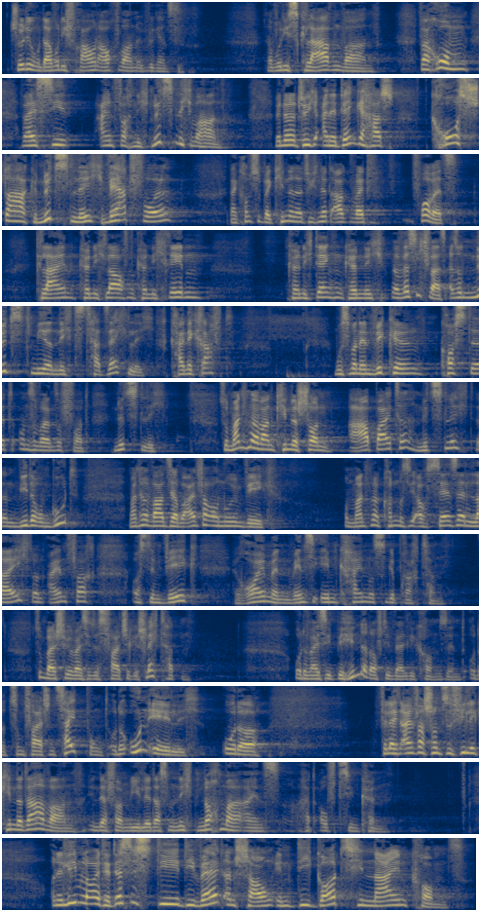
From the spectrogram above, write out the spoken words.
Entschuldigung, da wo die Frauen auch waren übrigens. Da wo die Sklaven waren. Warum? Weil sie einfach nicht nützlich waren. Wenn du natürlich eine Denke hast, groß, stark, nützlich, wertvoll, dann kommst du bei Kindern natürlich nicht arg weit vorwärts. Klein, können nicht laufen, können nicht reden, können nicht denken, können nicht, was weiß ich was. Also nützt mir nichts tatsächlich. Keine Kraft. Muss man entwickeln, kostet und so weiter und so fort. Nützlich. So manchmal waren Kinder schon Arbeiter, nützlich, dann wiederum gut. Manchmal waren sie aber einfach auch nur im Weg. Und manchmal konnte man sie auch sehr, sehr leicht und einfach aus dem Weg räumen, wenn sie eben keinen Nutzen gebracht haben. Zum Beispiel, weil sie das falsche Geschlecht hatten. Oder weil sie behindert auf die Welt gekommen sind. Oder zum falschen Zeitpunkt. Oder unehelich. Oder vielleicht einfach schon zu viele Kinder da waren in der Familie, dass man nicht nochmal eins hat aufziehen können. Und ihr lieben Leute, das ist die, die Weltanschauung, in die Gott hineinkommt.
